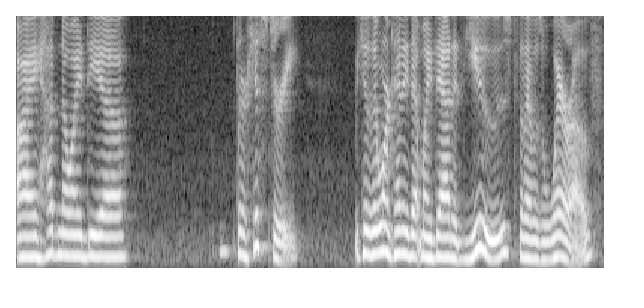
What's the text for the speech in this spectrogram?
I had no idea their history because there weren't any that my dad had used that I was aware of.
